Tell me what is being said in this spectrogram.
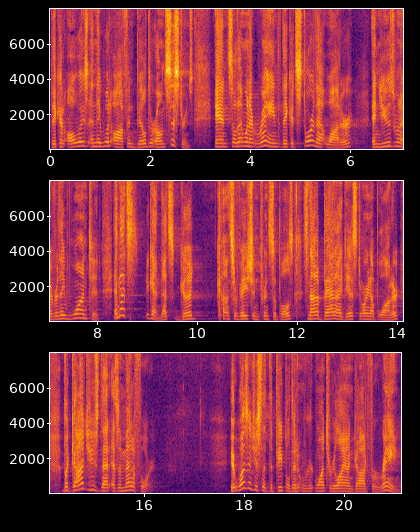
they could always and they would often build their own cisterns. And so that when it rained, they could store that water and use whenever they wanted. And that's, again, that's good conservation principles. It's not a bad idea storing up water. But God used that as a metaphor. It wasn't just that the people didn't want to rely on God for rain.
